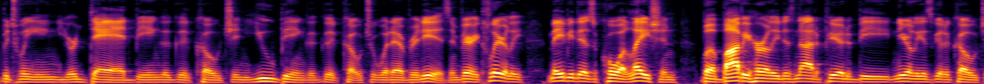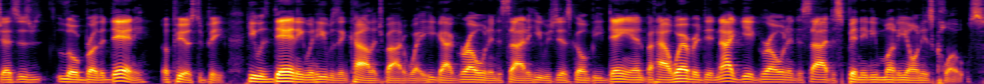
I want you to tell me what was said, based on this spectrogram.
between your dad being a good coach and you being a good coach or whatever it is. And very clearly, maybe there's a correlation, but Bobby Hurley does not appear to be nearly as good a coach as his little brother Danny appears to be. He was Danny when he was in college, by the way. He got grown and decided he was just going to be Dan, but however, did not get grown and decide to spend any money on his clothes.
